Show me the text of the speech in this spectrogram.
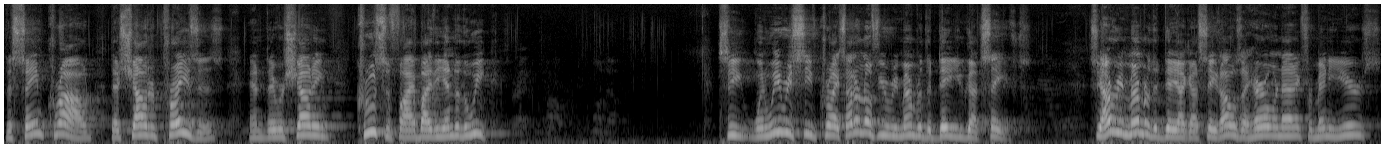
The same crowd that shouted praises, and they were shouting, Crucify by the end of the week. See, when we received Christ, I don't know if you remember the day you got saved. See, I remember the day I got saved. I was a heroin addict for many years.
